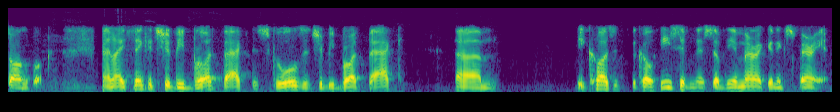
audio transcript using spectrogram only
Songbook. And I think it should be brought back to schools. It should be brought back um, because it's the cohesiveness of the American experience.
